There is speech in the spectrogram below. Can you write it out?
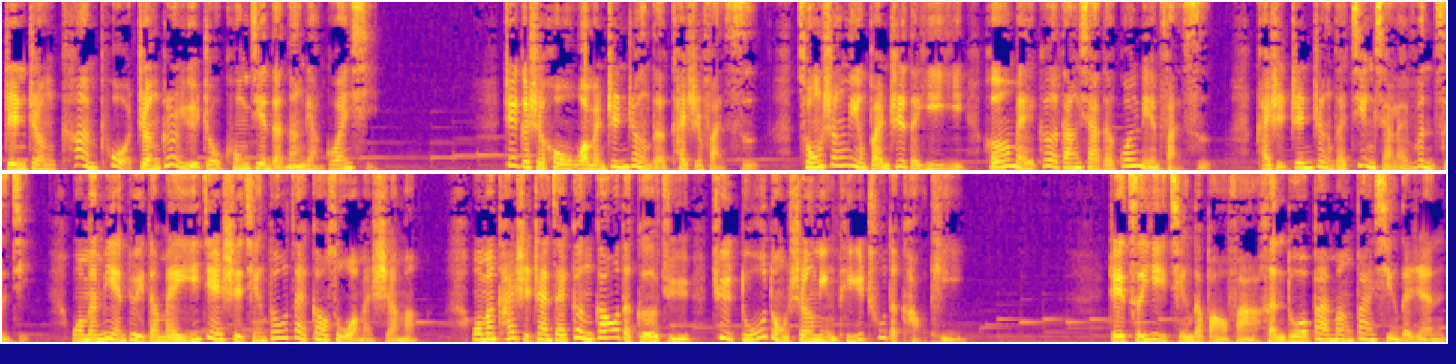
真正看破整个宇宙空间的能量关系。这个时候，我们真正的开始反思，从生命本质的意义和每个当下的关联反思，开始真正的静下来问自己：我们面对的每一件事情都在告诉我们什么？我们开始站在更高的格局去读懂生命提出的考题。这次疫情的爆发，很多半梦半醒的人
